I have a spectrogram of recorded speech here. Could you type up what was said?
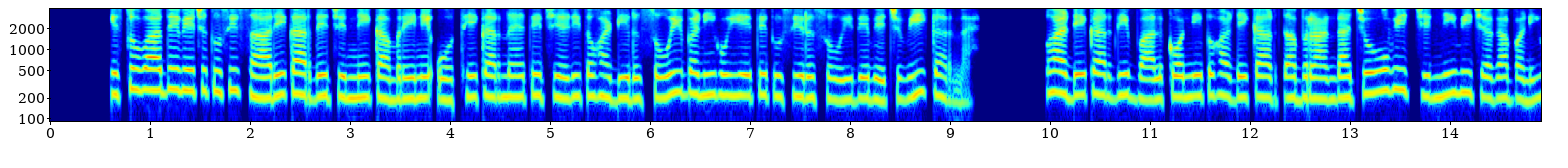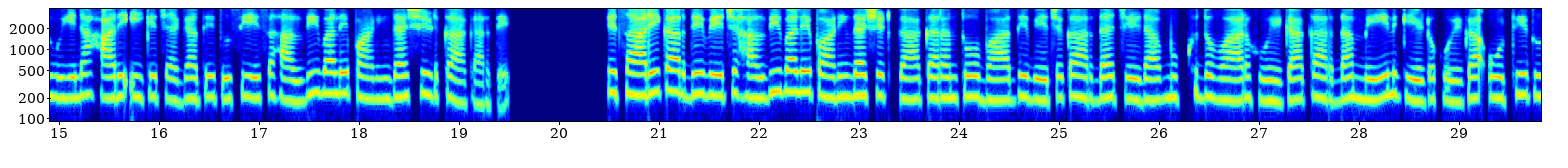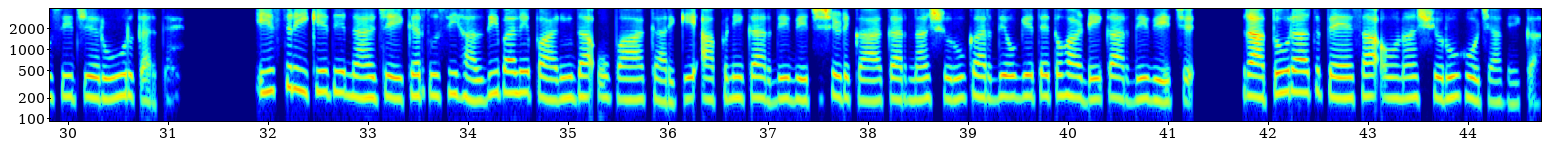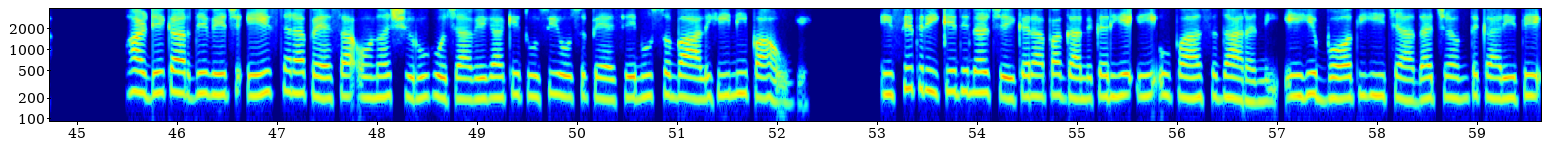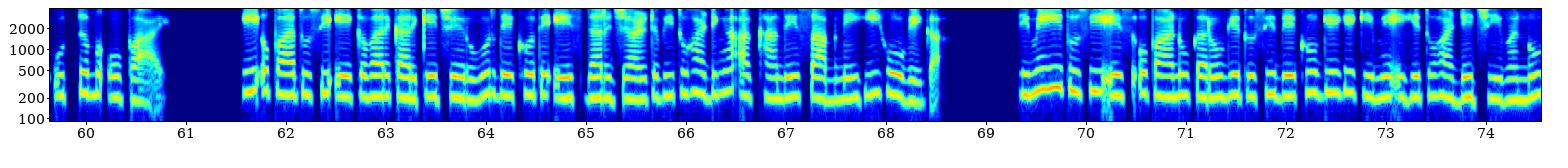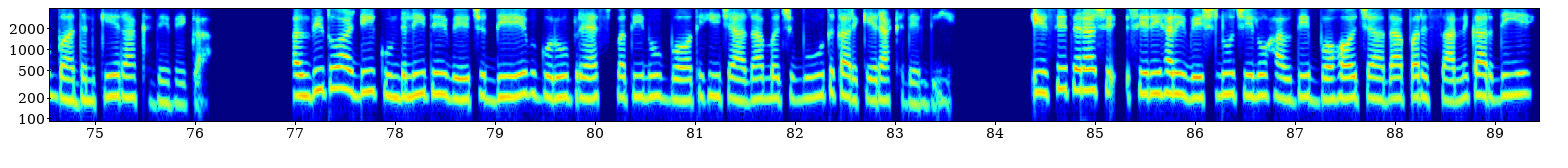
ਇਸ ਤੋਂ ਬਾਅਦ ਦੇ ਵਿੱਚ ਤੁਸੀਂ ਸਾਰੇ ਘਰ ਦੇ ਜਿੰਨੇ ਕਮਰੇ ਨੇ, ਉੱਥੇ ਕਰਨਾ ਹੈ ਤੇ ਜਿਹੜੀ ਤੁਹਾਡੀ ਰਸੋਈ ਬਣੀ ਹੋਈ ਹੈ, ਤੇ ਤੁਸੀਂ ਰਸੋਈ ਦੇ ਵਿੱਚ ਵੀ ਕਰਨਾ ਹੈ। ਤੁਹਾਡੇ ਘਰ ਦੀ ਬਾਲਕੋਨੀ, ਤੁਹਾਡੇ ਘਰ ਦਾ ਬਰਾਂਡਾ ਜੋ ਵੀ ਜਿੰਨੀ ਵੀ ਜਗ੍ਹਾ ਬਣੀ ਹੋਈ ਹੈ ਨਾ ਹਰ ਇੱਕ ਜਗ੍ਹਾ ਤੇ ਤੁਸੀਂ ਇਸ ਹਲਦੀ ਵਾਲੇ ਪਾਣੀ ਦਾ ਛਿੜਕਾਅ ਕਰਦੇ। ਤੇ ਸਾਰੇ ਘਰ ਦੇ ਵਿੱਚ ਹਲਦੀ ਵਾਲੇ ਪਾਣੀ ਦਾ ਛਿੜਕਾਅ ਕਰਨ ਤੋਂ ਬਾਅਦ ਦੇ ਵਿੱਚ ਘਰ ਦਾ ਜਿਹੜਾ ਮੁੱਖ ਦੁਆਰ ਹੋਏਗਾ, ਘਰ ਦਾ ਮੇਨ ਗੇਟ ਹੋਏਗਾ ਉੱਥੇ ਤੁਸੀਂ ਜ਼ਰੂਰ ਕਰਨਾ ਹੈ। ਇਸ ਤਰੀਕੇ ਦੇ ਨਾਲ ਜੇਕਰ ਤੁਸੀਂ ਹਲਦੀ ਵਾਲੇ ਪਾਣੀ ਦਾ ਉਪਾਅ ਕਰਕੇ ਆਪਣੇ ਘਰ ਦੇ ਵਿੱਚ ਛਿੜਕਾਅ ਕਰਨਾ ਸ਼ੁਰੂ ਕਰ ਦਿਓਗੇ ਤੇ ਤੁਹਾਡੇ ਘਰ ਦੇ ਵਿੱਚ ਰਾਤੋਂ ਰਾਤ ਪੈਸਾ ਆਉਣਾ ਸ਼ੁਰੂ ਹੋ ਜਾਵੇਗਾ। ਤੁਹਾਡੇ ਘਰ ਦੇ ਵਿੱਚ ਇਸ ਤਰ੍ਹਾਂ ਪੈਸਾ ਆਉਣਾ ਸ਼ੁਰੂ ਹੋ ਜਾਵੇਗਾ ਕਿ ਤੁਸੀਂ ਉਸ ਪੈਸੇ ਨੂੰ ਸੰਭਾਲ ਹੀ ਨਹੀਂ ਪਾਓਗੇ। ਇਸੇ ਤਰੀਕੇ ਦੇ ਨਾਲ ਜੇਕਰ ਆਪਾਂ ਗੱਲ ਕਰੀਏ ਇਹ ਉਪਾਅ ਸਧਾਰਨ ਨਹੀਂ, ਇਹ ਬਹੁਤ ਹੀ ਜ਼ਿਆਦਾ ਚਮਤਕਾਰੀ ਤੇ ਉੱਤਮ ਉਪਾਅ ਹੈ। ਇਹ ਉਪਾਅ ਤੁਸੀਂ ਇੱਕ ਵਾਰ ਕਰਕੇ ਜ਼ਰੂਰ ਦੇਖੋ ਤੇ ਇਸ ਦਾ ਰਿਜ਼ਲਟ ਵੀ ਤੁਹਾਡੀਆਂ ਅੱਖਾਂ ਦੇ ਸਾਹਮਣੇ ਹੀ ਹੋਵੇਗਾ। ਜਿਵੇਂ ਹੀ ਤੁਸੀਂ ਇਸ ਉਪਾਅ ਨੂੰ ਕਰੋਗੇ, ਤੁਸੀਂ ਦੇਖੋਗੇ ਕਿ ਕਿਵੇਂ ਇਹ ਤੁਹਾਡੇ ਜੀਵਨ ਨੂੰ ਬਦਲ ਕੇ ਰੱਖ ਦੇਵੇਗਾ। ਹਲਦੀ ਤੁਹਾਡੀ ਕੁੰਡਲੀ ਦੇ ਵਿੱਚ ਦੇਵ ਗੁਰੂ ਬ੍ਰਹਿਸਪਤੀ ਨੂੰ ਬਹੁਤ ਹੀ ਜ਼ਿਆਦਾ ਮਜ਼ਬੂਤ ਕਰਕੇ ਰੱਖ ਦਿੰਦੀ ਹੈ। ਇਸੇ ਤਰ੍ਹਾਂ ਸ਼੍ਰੀ ਹਰੀ ਵਿਸ਼ਨੂੰ ਜੀ ਨੂੰ ਹਲਦੀ ਬਹੁਤ ਜ਼ਿਆਦਾ ਪ੍ਰਸੰਨ ਕਰਦੀ ਏ।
